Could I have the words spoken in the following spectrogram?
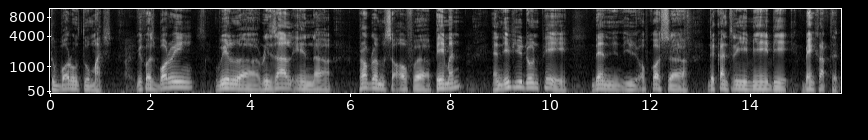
to borrow too much. Because borrowing will uh, result in uh, problems of uh, payment, and if you don't pay, then you, of course uh, the country may be bankrupted.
